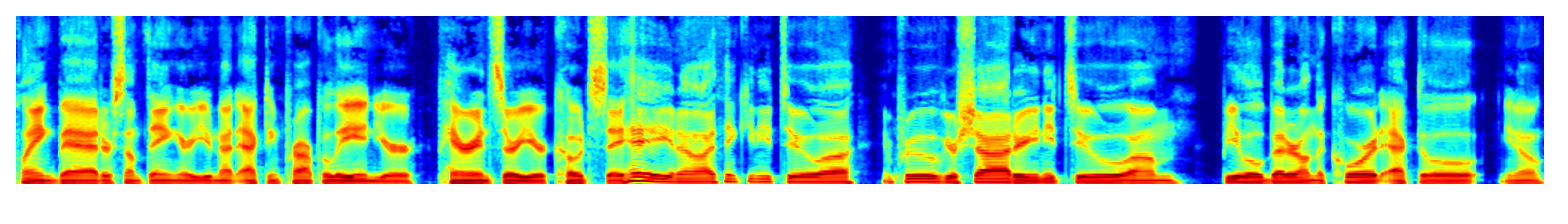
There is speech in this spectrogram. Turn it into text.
playing bad or something or you're not acting properly and your parents or your coach say, hey, you know, I think you need to uh, improve your shot or you need to um, be a little better on the court, act a little, you know,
